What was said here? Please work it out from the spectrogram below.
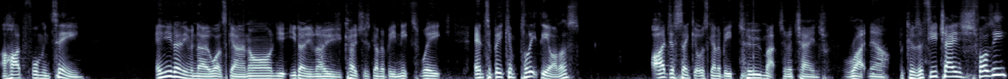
a high performing team, and you don't even know what's going on. You you don't even know who your coach is going to be next week. And to be completely honest, I just think it was going to be too much of a change right now because if you change Fozzie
